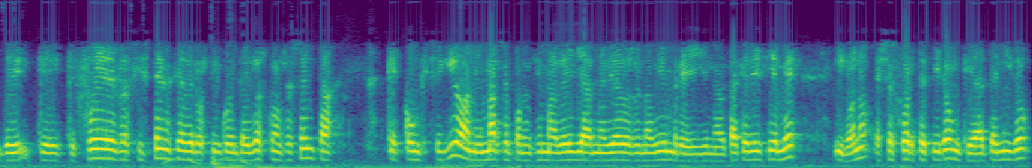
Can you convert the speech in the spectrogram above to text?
de, que, que fue resistencia de los 52,60, que consiguió animarse por encima de ella a mediados de noviembre y en el ataque de diciembre, y bueno, ese fuerte tirón que ha tenido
